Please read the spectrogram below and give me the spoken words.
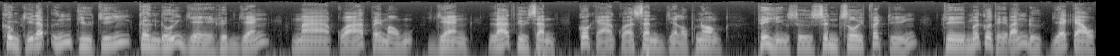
không chỉ đáp ứng tiêu chí cân đối về hình dáng mà quả phải mọng, vàng, lá tươi xanh, có cả quả xanh và lọc non, thể hiện sự sinh sôi phát triển thì mới có thể bán được giá cao.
